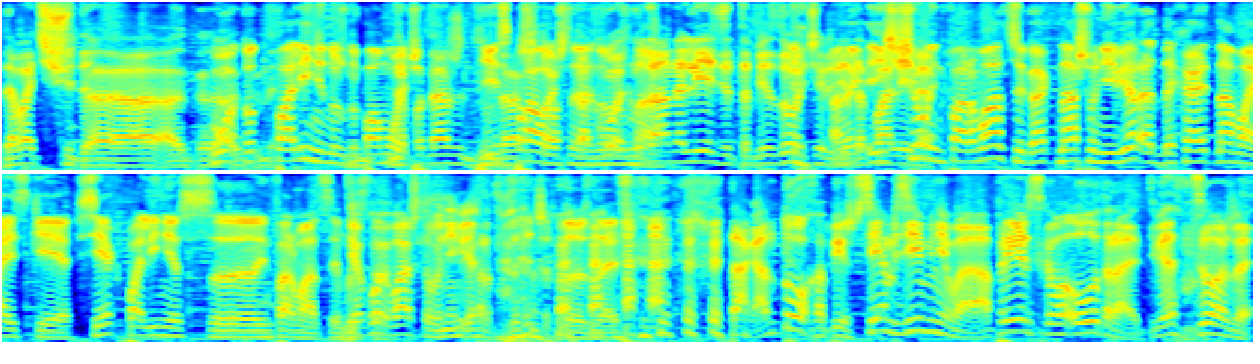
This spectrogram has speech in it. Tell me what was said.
Давайте чуть... э, э, Вот, тут Полине нужно помочь. Да подожди, ж справочная нужна. Куда она лезет-то без очереди? Ищу информацию, как наш универ отдыхает на майские. Всех Полине с э, информацией. быстро. Какой ваш-то универ Да, что знает. Так, Антоха пишет, всем зимнего, апрельского утра, тебе тоже.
